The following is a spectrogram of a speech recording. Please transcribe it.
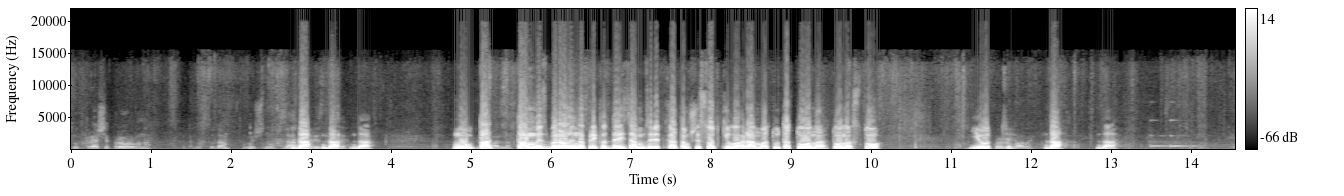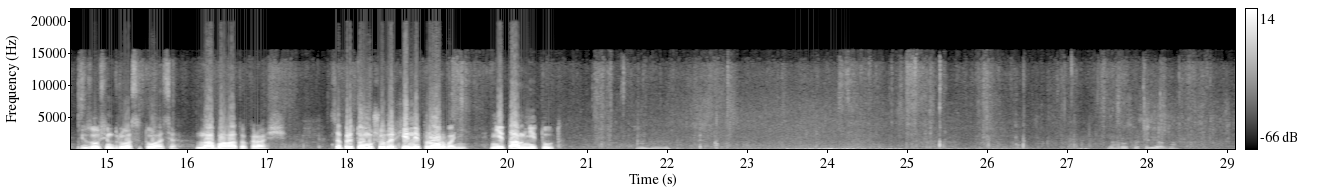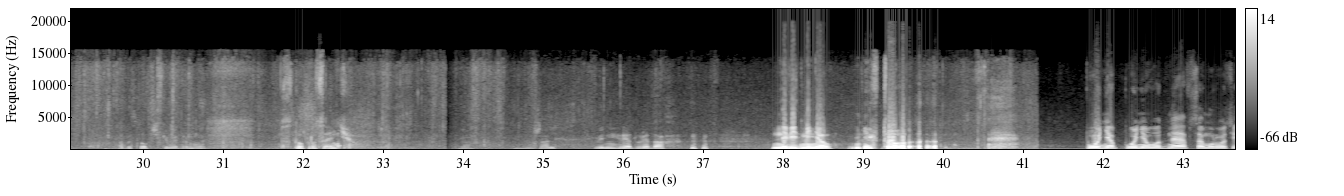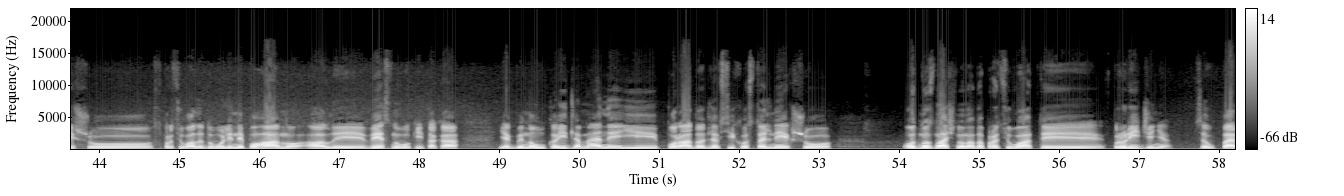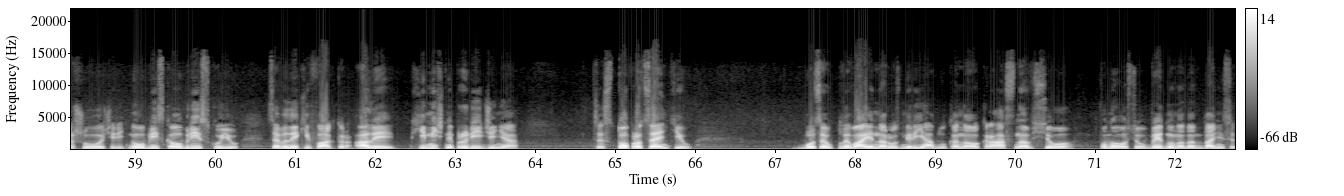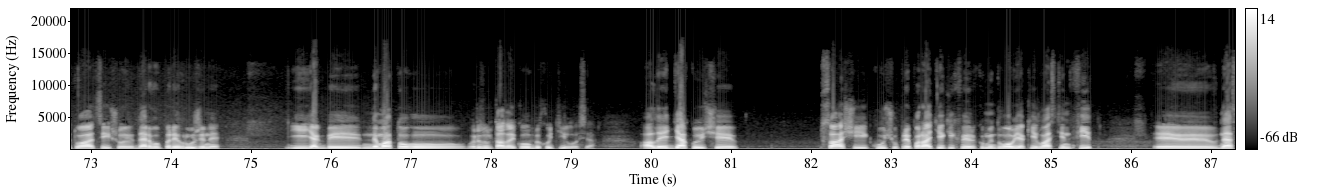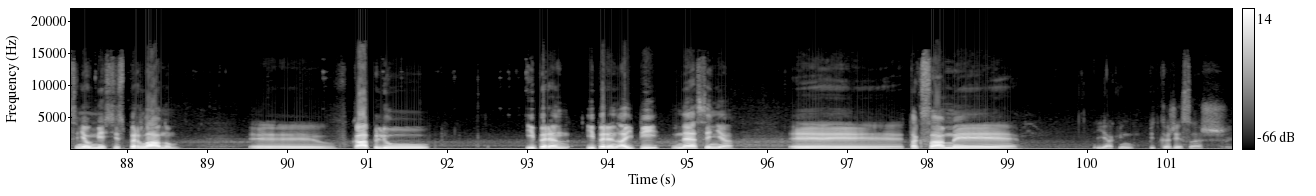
Тут краще прорвано. Да? Вручну. Да, Різниця? да, да. Ну, та, там ми збирали, наприклад, десь там з рядка там 600 кг, а тут тона, тона 100. І от Проривали. Да, да. І зовсім друга ситуація. Набагато краще. Це при тому, що верхи не прорвані. Ні там, ні тут. Угу. Нагрузка серйозна. Аби стопчики витримали. 100%. На жаль, вінігрет в рядах. Не відміняв ніхто. Поняв, поняв одне в цьому році, що спрацювали доволі непогано, але висновок і така якби наука і для мене, і порада для всіх остальних, що однозначно треба працювати прорідження, це в першу чергу. Ну, обрізка обрізкою це великий фактор, але хімічне прорідження це 100%. Бо це впливає на розмір яблука, на окрас, на все. Воно все видно на даній ситуації, що дерево перегружене, і якби нема того результату, якого би хотілося. Але дякуючи Саші і кучу препаратів, яких ви рекомендував, як і Lastin Fit, е, внесення в місті з перланом, е, в каплю Іперен IP внесення. Е, так само, як він підкажи, Саш.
